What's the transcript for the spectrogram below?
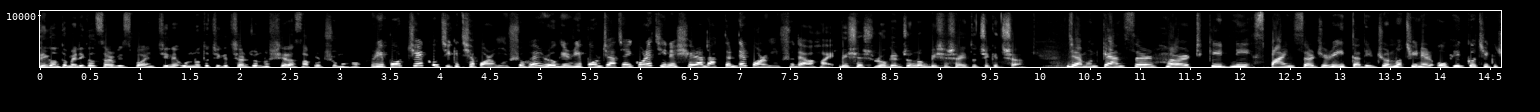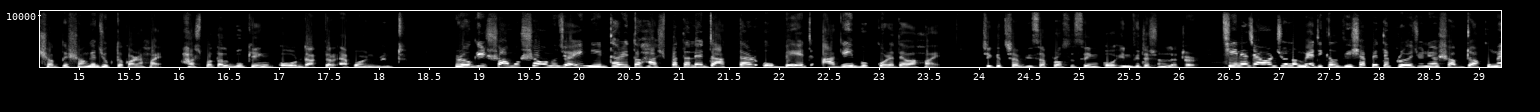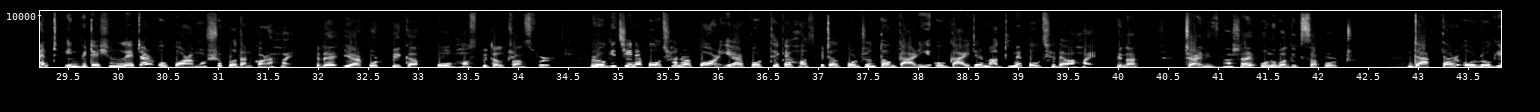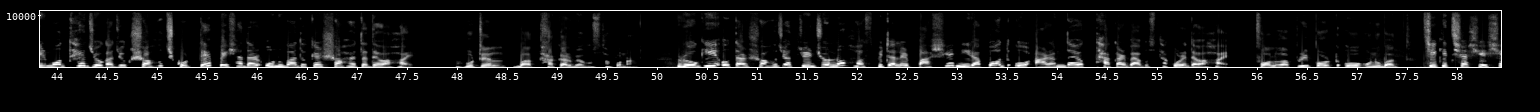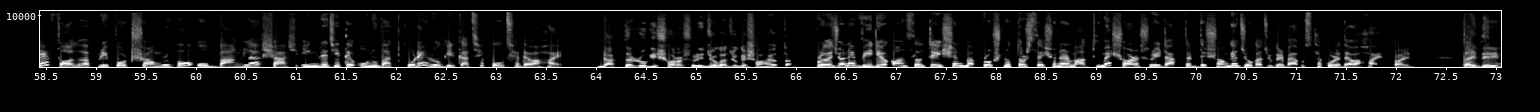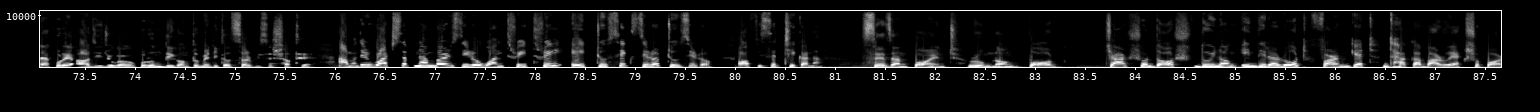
দিগন্ত medical service point চীনে উন্নত চিকিৎসার জন্য সেরা সাপোর্ট সমূহ। রিপোর্ট চেক ও চিকিৎসা পরামর্শ হয়ে রোগীর রিপোর্ট যাচাই করে চীনের সেরা ডাক্তারদের পরামর্শ দেওয়া হয়। বিশেষ রোগের জন্য বিশেষায়িত চিকিৎসা। যেমন cancer heart kidney spine surgery ইত্যাদির জন্য চীনের অভিজ্ঞ চিকিৎসকদের সঙ্গে যুক্ত করা হয়। হাসপাতাল বুকিং ও ডাক্তার অ্যাপয়েন্টমেন্ট। রোগীর সমস্যা অনুযায়ী নির্ধারিত হাসপাতালে ডাক্তার ও বেড আগেই বুক করে দেওয়া হয়। চিকিৎসা ভিসা প্রসেসিং ও ইনভিটেশন লেটার চীনে যাওয়ার জন্য মেডিকেল ভিসা পেতে প্রয়োজনীয় সব ডকুমেন্ট ইনভিটেশন লেটার ও পরামর্শ প্রদান করা হয়। এয়ারপোর্ট পিক ও হসপিটাল ট্রান্সফার রোগী চীনে পৌঁছানোর পর এয়ারপোর্ট থেকে হসপিটাল পর্যন্ত গাড়ি ও গাইডের মাধ্যমে পৌঁছে দেওয়া হয়। কিনা? চাইনিজ ভাষায় অনুবাদক সাপোর্ট ডাক্তার ও রোগীর মধ্যে যোগাযোগ সহজ করতে পেশাদার অনুবাদকের সহায়তা দেওয়া হয়। হোটেল বা থাকার ব্যবস্থাপনা। রোগী ও তার সহযাত্রীর জন্য হসপিটালের পাশে নিরাপদ ও আরামদায়ক থাকার ব্যবস্থা করে দেওয়া হয়। ফলো আপ রিপোর্ট ও অনুবাদ। চিকিৎসা শেষে ফলো আপ রিপোর্ট সংগ্রহ ও বাংলা শ্বাস ইংরেজিতে অনুবাদ করে রোগীর কাছে পৌঁছে দেওয়া হয়। ডাক্তার রোগী সরাসরি যোগাযোগে সহায়তা। প্রয়োজনে ভিডিও কনসালটেশন বা প্রশ্নোত্তর সেশনের মাধ্যমে সরাসরি ডাক্তারদের সঙ্গে যোগাযোগের ব্যবস্থা করে দেওয়া হয়। তাই দেরি না করে আজই যোগাযোগ করুন দিগন্ত মেডিকেল সার্ভিসের সাথে। আমাদের WhatsApp number zero one three three eight two six zero two zero অফিসের ঠিকানা? সেজান পয়েন্ট রুম নং পর চারশো দশ দুই নং ইন্দিরা রোড ফার্মগেট ঢাকা বারো একশো পর।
